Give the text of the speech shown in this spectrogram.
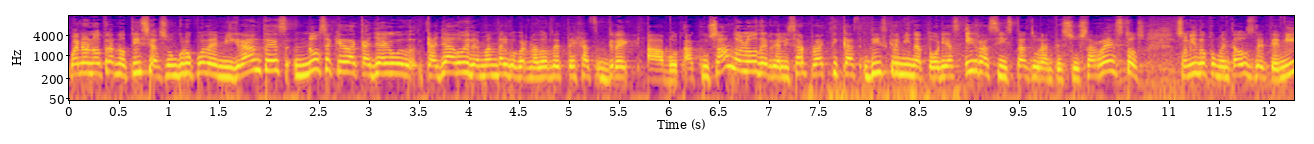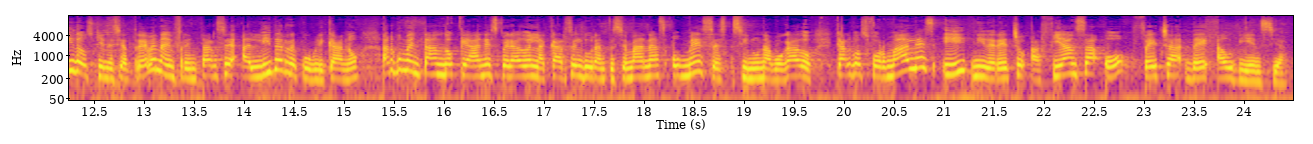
Bueno, en otras noticias, un grupo de migrantes no se queda callado, callado y demanda al gobernador de Texas, Greg Abbott, acusándolo de realizar prácticas discriminatorias y racistas durante sus arrestos. Son indocumentados detenidos quienes se atreven a enfrentarse al líder republicano, argumentando que han esperado en la cárcel durante semanas o meses sin un abogado, cargos formales y ni derecho a fianza o fecha de audiencia.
